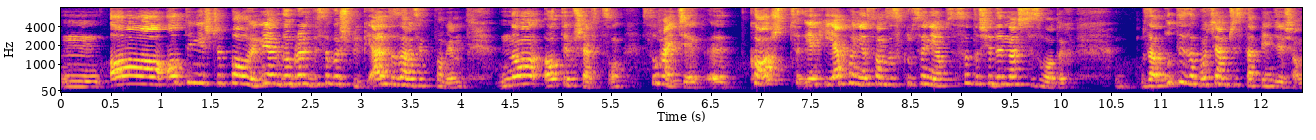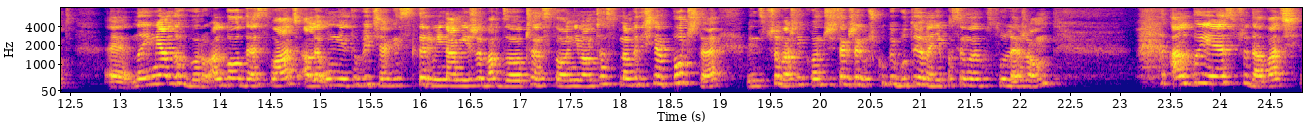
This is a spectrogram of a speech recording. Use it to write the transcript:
Mm, O, o tym jeszcze powiem, jak dobrać wysokość szpilki, ale to zaraz jak powiem. No, o tym szewcu. Słuchajcie, e, koszt, jaki ja poniosłam za skrócenie obcasa to 17 zł. Za buty zapłaciłam 350. E, No i miałam do wyboru albo odesłać, ale u mnie to wiecie jak jest z terminami, że bardzo często nie mam czasu nawet iść na pocztę, więc przeważnie kończy się tak, że jak już kupię buty, one nie pasują, one po prostu leżą. Albo je sprzedawać.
